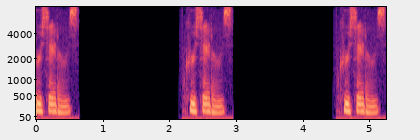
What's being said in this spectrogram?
Crusaders. Crusaders. Crusaders.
